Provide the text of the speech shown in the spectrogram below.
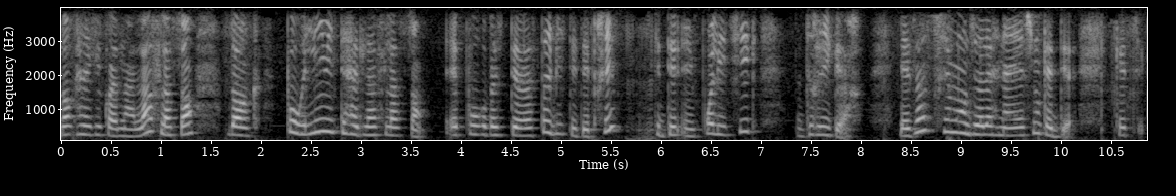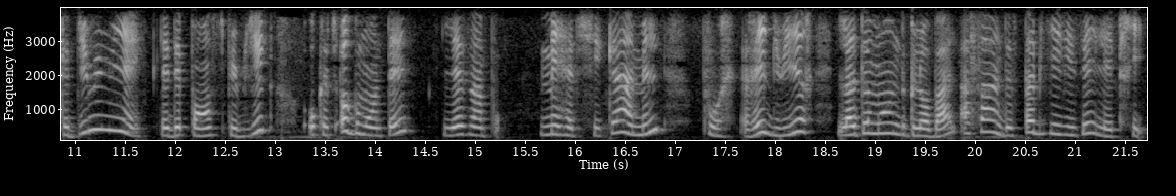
دونك هنا كيكون عندنا لانفلاسيون دونك pour limiter l'inflation et pour baisser la stabilité des prix, c'est une politique de rigueur. Les instruments de la شنو كدير كديمينيي les dépenses publiques ou augmenter les impôts mais هادشي كامل pour réduire la demande globale afin de stabiliser les prix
